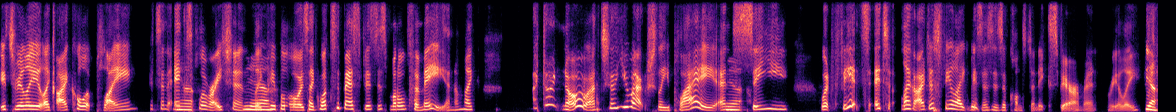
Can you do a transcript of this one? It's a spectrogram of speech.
It's really like I call it playing. It's an yeah. exploration. Yeah. Like people always like, "What's the best business model for me?" And I'm like, I don't know until you actually play and yeah. see what fits. It's like I just feel like business is a constant experiment, really. Yeah.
